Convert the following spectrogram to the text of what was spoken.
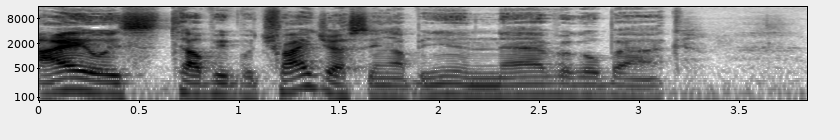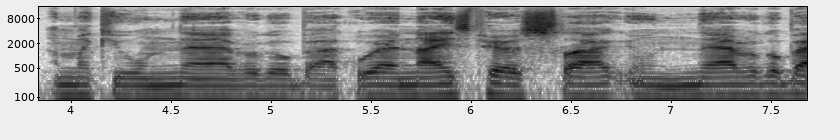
I always tell people try dressing up and you'll never go back. I'm like, you will never go back. Wear a nice pair of slack, you'll never go back.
